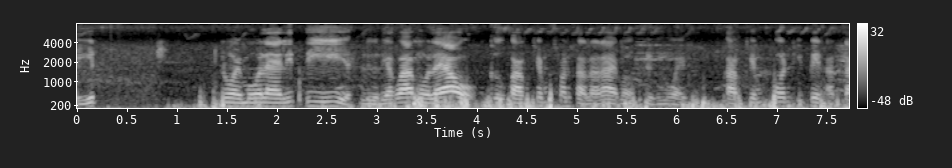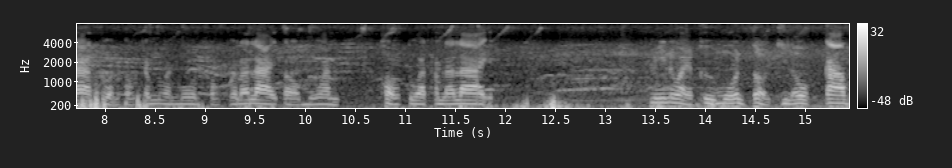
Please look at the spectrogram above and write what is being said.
ลิตร หน่วยโมลาริตีหรือเรียกว่าโมเลลคือความเข้มข้นสารละลายบอกถึงหน่วย ความเข้มข้นที่เป็นอัตราส่วนของจำนวนโมลของตัวละลายต่อมวล ของตัวทำละลาย มีหน่วยคือมวลต่อกิโลกรัม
